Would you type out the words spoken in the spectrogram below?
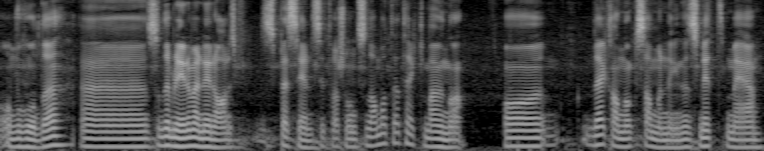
overhodet. Eh, så det blir en veldig rar, spesiell situasjon. Så da måtte jeg trekke meg unna. Og det kan nok sammenlignes litt med,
